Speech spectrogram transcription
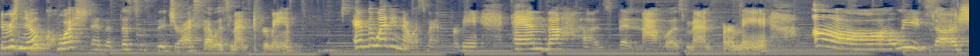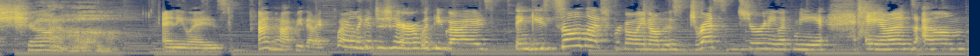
there was no question that this is the dress that was meant for me and the wedding that was meant for me, and the husband that was meant for me. Oh, Lisa, shut up. Anyways, I'm happy that I finally get to share it with you guys. Thank you so much for going on this dress journey with me. And um,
